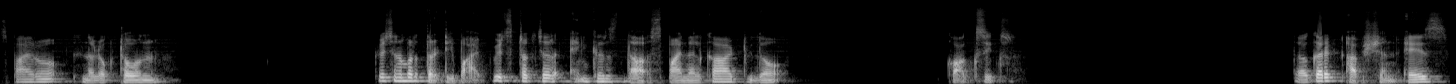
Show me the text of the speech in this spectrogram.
Spironolactone. Question number 35. Which structure anchors the spinal cord to the coccyx? The correct option is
